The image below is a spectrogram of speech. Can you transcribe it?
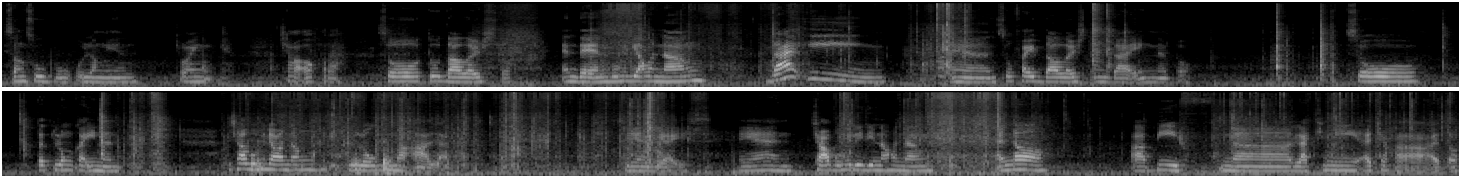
Isang subo ko lang yan. Choink. Tsaka okra. So, $2 to. And then, bumili ako ng daing. Ayan. So, $5 tong daing na to. So, tatlong kainan. At saka bumili ako ng itlog maalat. So, yan guys. Ayan. Tsaka bumili din ako ng ano, ah, beef na Me at saka ito,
